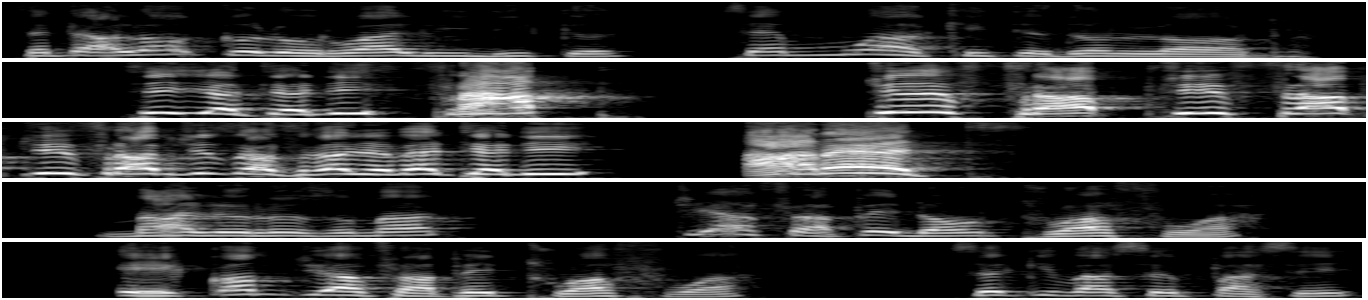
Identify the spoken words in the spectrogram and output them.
C'est alors que le roi lui dit que c'est moi qui te donne l'ordre. Si je te dis frappe, tu frappes, tu frappes, tu frappes jusqu'à ce que je vais te dire arrête. Malheureusement, tu as frappé donc trois fois. Et comme tu as frappé trois fois, ce qui va se passer,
